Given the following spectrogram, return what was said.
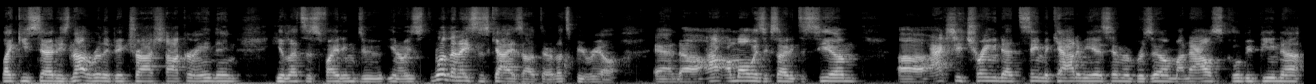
Like you said, he's not really big trash talk or anything. He lets his fighting do. You know, he's one of the nicest guys out there. Let's be real. And uh, I, am always excited to see him. Uh, actually trained at the same academy as him in Brazil, Manaus, Clube Pina.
